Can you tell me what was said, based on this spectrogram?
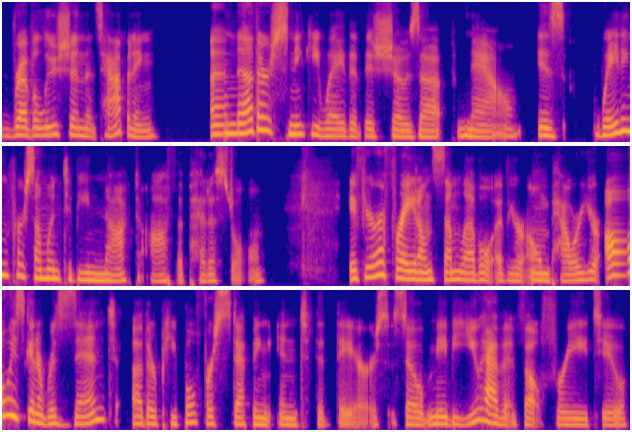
revolution that's happening. Another sneaky way that this shows up now is waiting for someone to be knocked off a pedestal. If you're afraid on some level of your own power, you're always going to resent other people for stepping into theirs. So maybe you haven't felt free to, you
